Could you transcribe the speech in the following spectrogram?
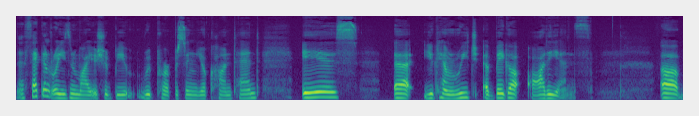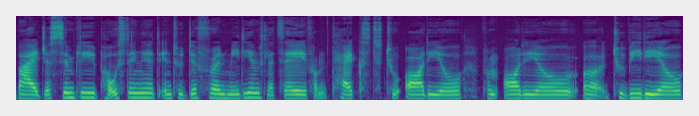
The second reason why you should be repurposing your content is uh, you can reach a bigger audience uh, by just simply posting it into different mediums, let's say from text to audio, from audio uh, to video,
